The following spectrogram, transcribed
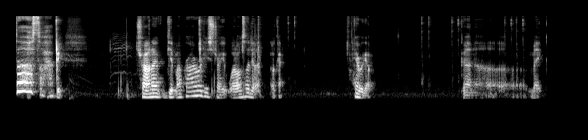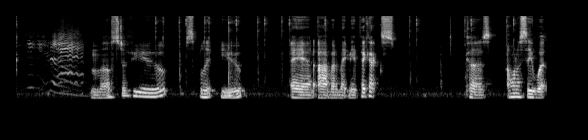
oh, so happy. Trying to get my priorities straight. What else I doing? Okay. Here we go. Gonna make most of you, split you, and I'm gonna make me a pickaxe. Because I want to see what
